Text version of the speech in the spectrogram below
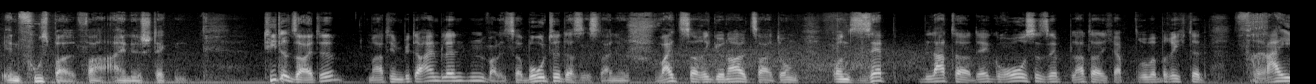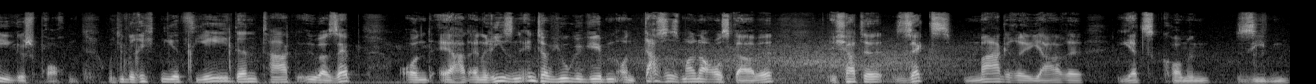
in Fußballvereine stecken. Titelseite, Martin bitte einblenden, Walliser Bote, das ist eine Schweizer Regionalzeitung. Und Sepp Blatter, der große Sepp Blatter, ich habe darüber berichtet, frei gesprochen. Und die berichten jetzt jeden Tag über Sepp. Und er hat ein Rieseninterview gegeben und das ist mal eine Ausgabe. Ich hatte sechs magere Jahre, jetzt kommen sieben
